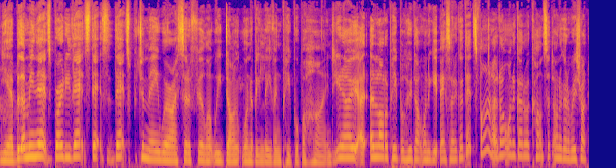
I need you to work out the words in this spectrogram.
Yeah, but I mean that's Brodie. That's that's that's to me where I sort of feel like we don't want to be leaving people behind. You know, a, a, lot of people who don't want to get vaccinated go, "That's fine. I don't want to go to a concert. I don't want to go to a restaurant."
